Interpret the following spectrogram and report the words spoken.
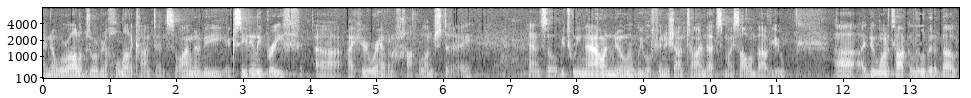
I know we're all absorbing a whole lot of content, so I'm going to be exceedingly brief. Uh, I hear we're having a hot lunch today, and so between now and noon, we will finish on time. That's my solemn vow to you. Uh, I do want to talk a little bit about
